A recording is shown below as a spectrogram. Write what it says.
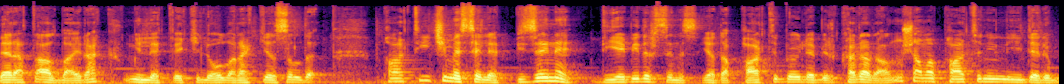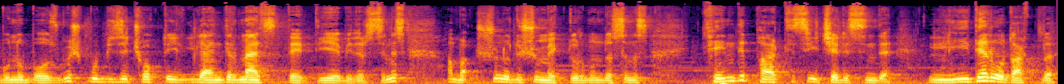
Berat Albayrak milletvekili olarak yazıldı. Parti içi mesele bize ne diyebilirsiniz ya da parti böyle bir karar almış ama partinin lideri bunu bozmuş bu bizi çok da ilgilendirmez de diyebilirsiniz. Ama şunu düşünmek durumundasınız. Kendi partisi içerisinde lider odaklı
